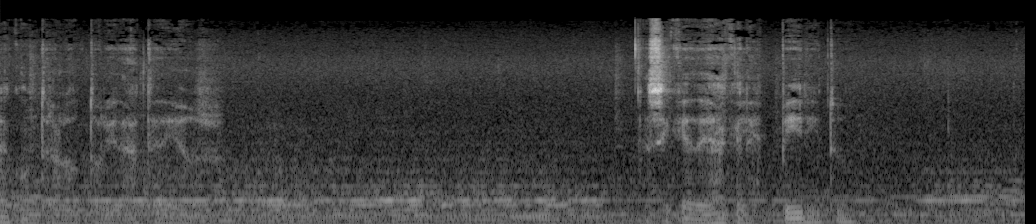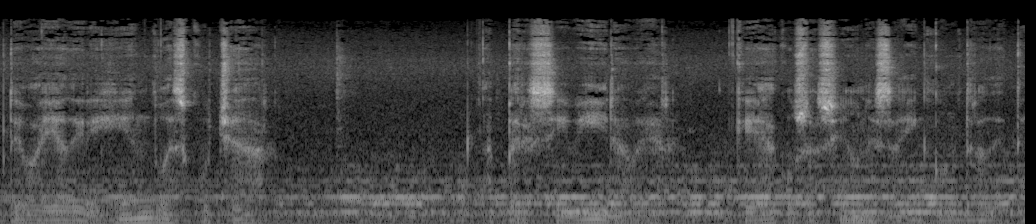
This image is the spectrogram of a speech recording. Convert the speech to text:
contra la autoridad de Dios. Así que deja que el Espíritu te vaya dirigiendo a escuchar, a percibir, a ver qué acusaciones hay en contra de ti.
